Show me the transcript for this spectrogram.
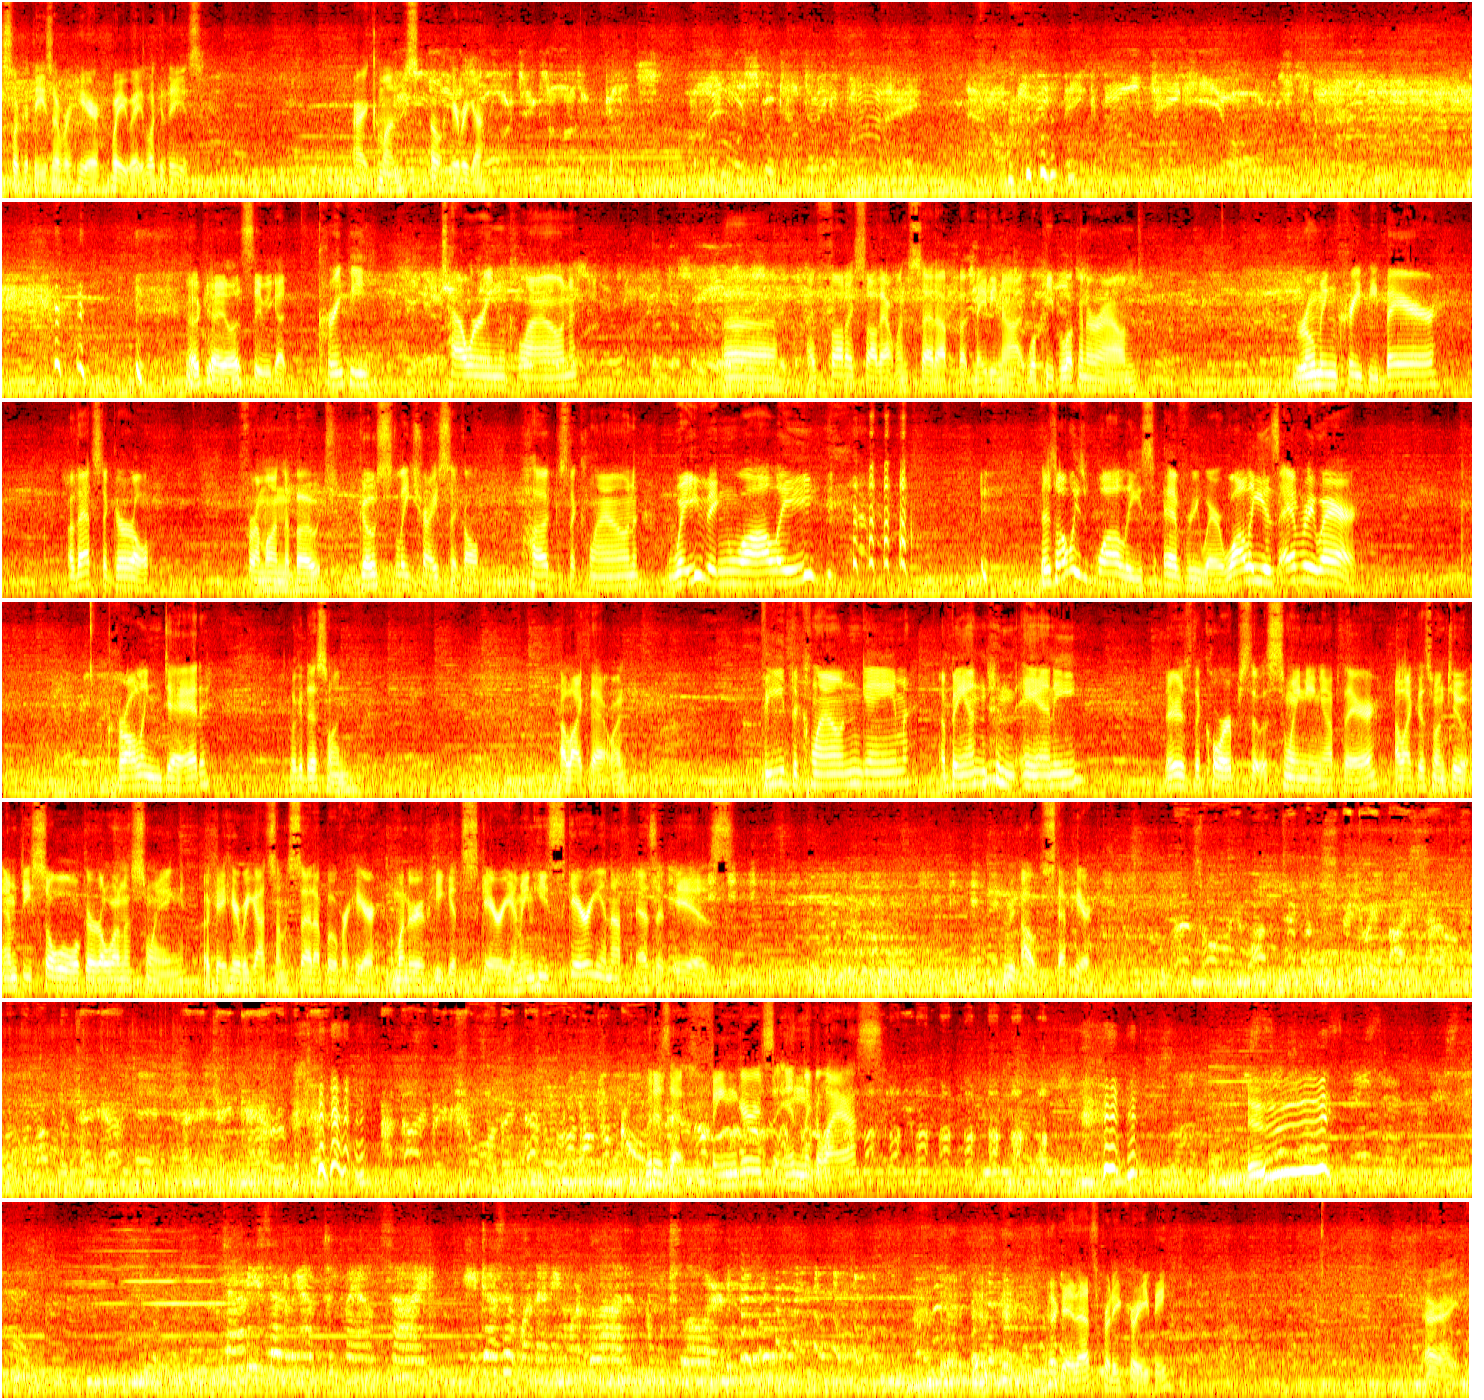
Let's look at these over here. Wait, wait, look at these. All right, come on. Oh, here we go. Okay, let's see. We got creepy towering clown. Uh, I thought I saw that one set up, but maybe not. We'll keep looking around. Roaming creepy bear. Oh, that's the girl from on the boat. Ghostly tricycle. Hugs the clown. Waving Wally. There's always Wally's everywhere. Wally is everywhere. Crawling Dead. Look at this one. I like that one. Feed the Clown game. Abandon Annie. There's the corpse that was swinging up there. I like this one too. Empty Soul Girl on a Swing. Okay, here we got some setup over here. I wonder if he gets scary. I mean, he's scary enough as it is. Oh, step here. There's only one difference between myself and the Undertaker. They take care of the dead, and I make sure they never run out of corpses. What is that? Fingers in the glass? Ooh. Daddy said we have to play outside. He doesn't want any more blood on the floor. Okay, that's pretty creepy. All right.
